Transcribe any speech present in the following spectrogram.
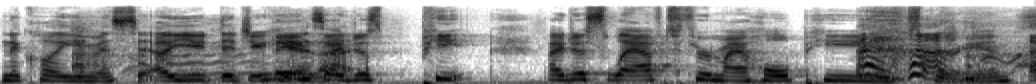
Nicole, you missed it. Oh, you did you hear Thanks. that? I just pee. I just laughed through my whole pee experience.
